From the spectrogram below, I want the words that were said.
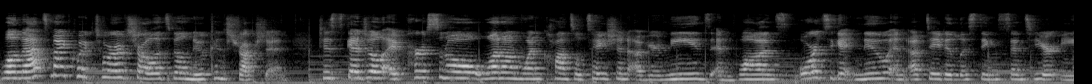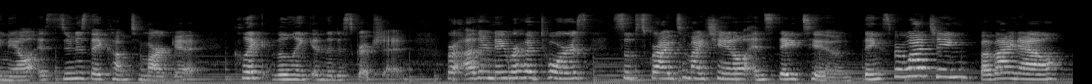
Well, that's my quick tour of Charlottesville new construction to schedule a personal one-on-one -on -one consultation of your needs and wants or to get new and updated listings sent to your email as soon as they come to market, click the link in the description. For other neighborhood tours, subscribe to my channel and stay tuned. Thanks for watching. Bye-bye now.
